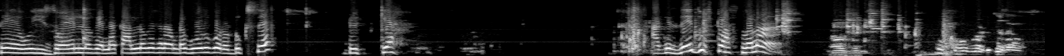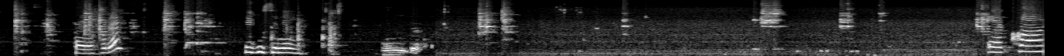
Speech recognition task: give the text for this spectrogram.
তে ওই জয়ের লগে না কার লগে যেন আমরা গরু গরু ঢুকছে ঢুকিয়া আগে যে দুষ্ট আসলো না? তারপরে ঠিক আছে নেই এখন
